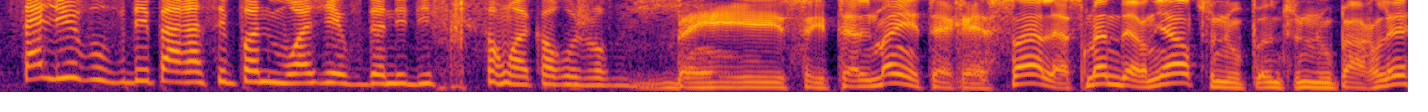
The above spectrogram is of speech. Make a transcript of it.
Salut, vous vous débarrassez pas de moi, je vais vous donner des frissons encore aujourd'hui. Ben, c'est tellement intéressant. La semaine dernière, tu nous, tu nous parlais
